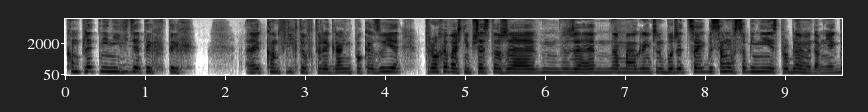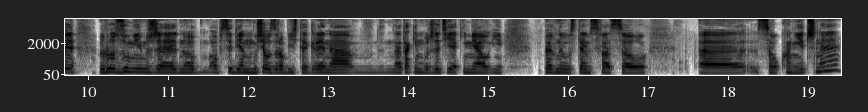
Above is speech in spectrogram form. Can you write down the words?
kompletnie nie widzę tych, tych e, konfliktów, które gra mi pokazuje, trochę właśnie przez to, że, że no, ma ograniczony budżet, co jakby samo w sobie nie jest problemem dla mnie. Jakby rozumiem, że no, Obsidian musiał zrobić tę grę na, na takim budżecie, jaki miał i pewne ustępstwa są, e, są konieczne,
